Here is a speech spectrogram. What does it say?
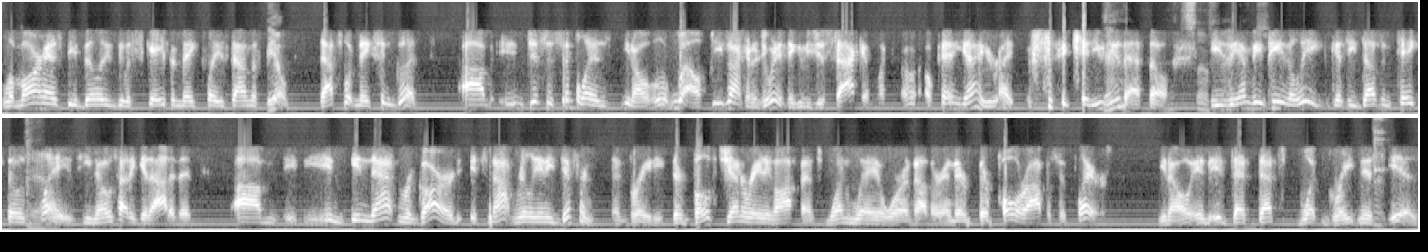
Lamar has the ability to escape and make plays down the field. That's what makes him good. Um, just as simple as you know, well, he's not going to do anything if you just sack him. Like, oh, okay, yeah, you're right. Can you yeah. do that though? So he's the MVP of the league because he doesn't take those yeah. plays. He knows how to get out of it. Um, in in that regard, it's not really any different than Brady. They're both generating offense one way or another, and they're they're polar opposite players. You know, it, it, that that's what greatness is.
